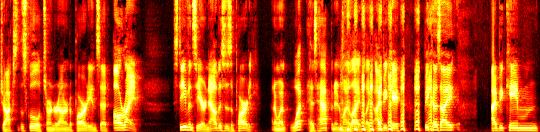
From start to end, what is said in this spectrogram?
jocks at the school turned around at a party and said, "All right, Stephen's here. Now this is a party." And I went, "What has happened in my life?" Like I became because I I became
